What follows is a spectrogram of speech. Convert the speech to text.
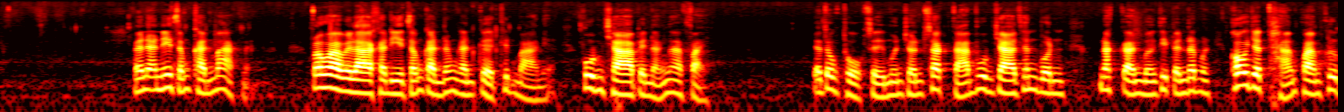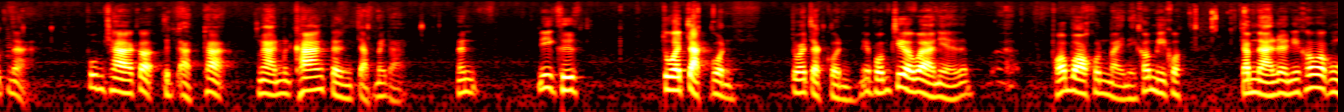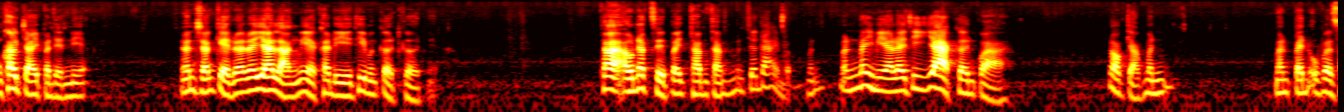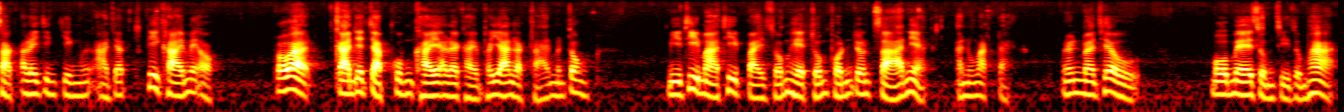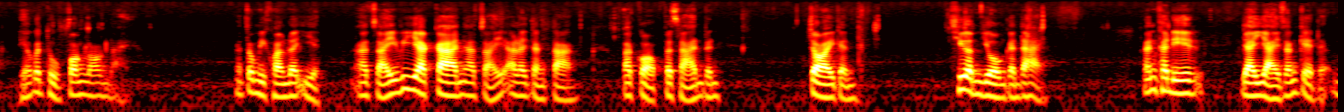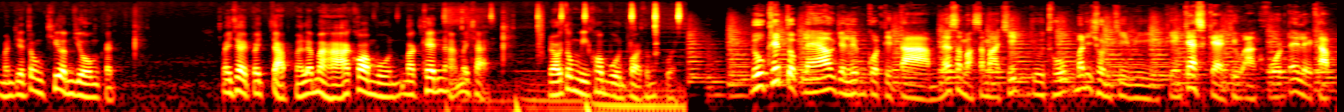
เพราะฉะนั้นอันนี้สำคัญมากนะเพราะว่าเวลาคดีสำคัญสำคัญเกิดขึ้นมาเนี่ยผู้บัญชาเป็นหนังหน้าไฟ จะต้องถูกสื่อมวลชนซักถามผู้บัญชาชั้นบนนักการเมืองที่เป็นรัฐมนตรีเขาจะถามความคืบหน้าผู้บัญชาก็อึดอัดถ้างานมันค้างเติงจับไม่ได้นั้นนี่คือตัวจักกลตัวจักกลเนี่ยผมเชื่อว่าเนี่ยพอบอคนใหม่เนี่ยเขามีคนจำนานเรื่องนี้เขาก็คงเข้าใจประเด็นนี้นั้นสังเกตว่าระยะหลังเนี่ยคดีที่มันเกิดเกิดเนี่ยถ้าเอานักสืบไปทำทำมันจะได้หมดมันมันไม่มีอะไรที่ยากเกินกว่า นอกจากมันมันเป็นอุปสรรคอะไรจริง ๆมันอาจจะคลี่คลายไม่ออก เพราะว่าการจะจับกลุ่มใครอะไรใครพยานหลักฐานมันต้องมีที่มาที่ไปสมเหตุสมผลจนศาลเนี่ยอนุมัติได้มันมาเที่ยวโมเมสุ่มสี่สุ่มห้าเดี๋ยวก็ถูกฟ้องร้องได้ มันต้องมีความละเอียด อาศัยวิทยาการอาศัยอะไรต่างๆ ประกอบประสานเป็นจอยกัน เชื่อมโยงกันได้นั้นคดี ใหญ่ๆ สังเกตอะมันจะต้องเชื่อมโยงกัน ไม่ใช่ไปจับมาแล้วมาหาข้อมูลมาเค้นนะไม่ใช่ เราต้องมีข้อมูลพอสมควร ดูคลิปจบแล้วอย่าลืมกดติดตาม และสมัครสมาชิก YouTube มติชนทีวีเพียงแค่สแกน QR Code ได้เลยครับ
